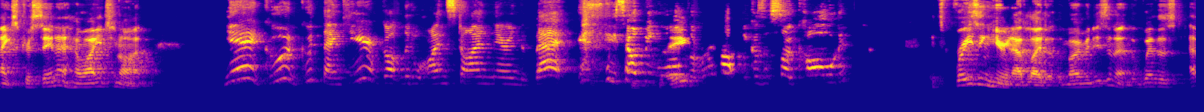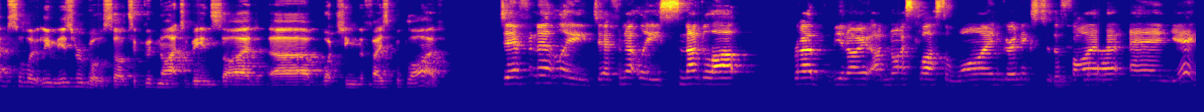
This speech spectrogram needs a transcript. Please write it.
Thanks, Christina. How are you tonight? Yeah, good, good, thank you. I've got little Einstein there in the back. He's helping warm the room up because it's so cold. It's freezing here in Adelaide at the moment, isn't it? The weather's absolutely miserable, so it's a good night to be inside uh, watching the Facebook Live. Definitely, definitely. Snuggle up, grab, you know, a nice glass of wine, go next to the fire, and yeah,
